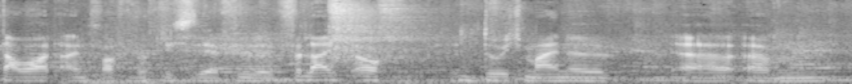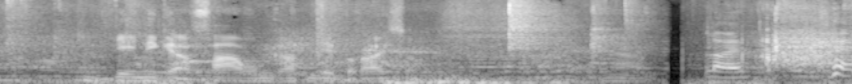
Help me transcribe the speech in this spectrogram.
dauert einfach wirklich sehr viel. Vielleicht auch durch meine äh, ähm, wenige Erfahrung gerade in dem Bereich so. Läuft. Okay.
